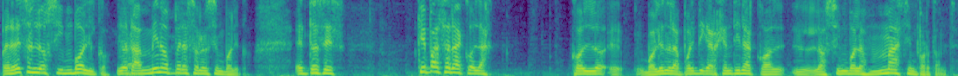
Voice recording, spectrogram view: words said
pero eso es lo simbólico. Yo también opera sobre lo simbólico. Entonces, ¿qué pasará con las. Eh, volviendo a la política argentina, con los símbolos más importantes?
